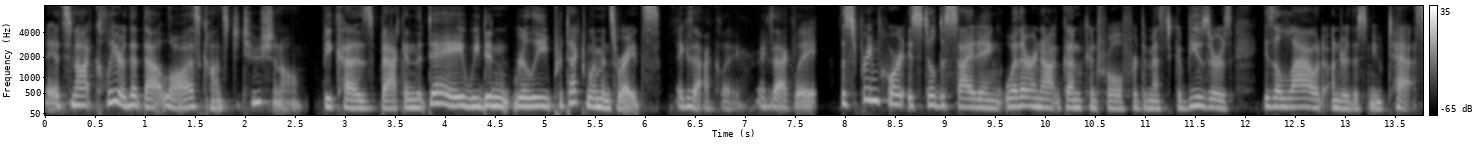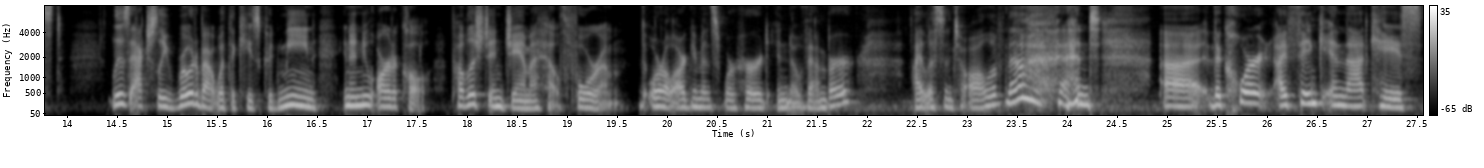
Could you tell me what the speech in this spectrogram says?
it's not clear that that law is constitutional. Because back in the day, we didn't really protect women's rights. Exactly, exactly. The Supreme Court is still deciding whether or not gun control for domestic abusers is allowed under this new test. Liz actually wrote about what the case could mean in a new article published in JAMA Health Forum. The oral arguments were heard in November. I listened to all of them. And uh, the court, I think, in that case,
